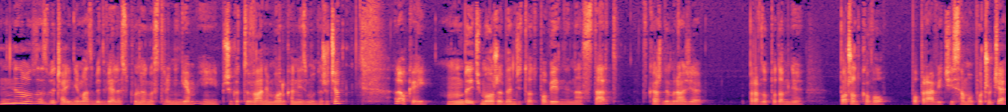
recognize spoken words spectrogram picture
no, zazwyczaj nie ma zbyt wiele wspólnego z treningiem i przygotowaniem organizmu do życia. Ale okej, okay, być może będzie to odpowiedni na start. W każdym razie prawdopodobnie początkowo poprawi ci samopoczucie,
